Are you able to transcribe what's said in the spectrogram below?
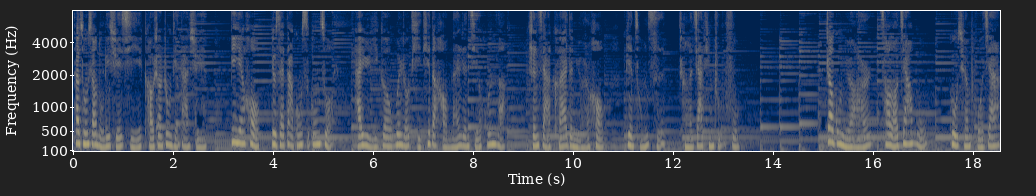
他从小努力学习，考上重点大学，毕业后又在大公司工作，还与一个温柔体贴的好男人结婚了，生下可爱的女儿后，便从此成了家庭主妇，照顾女儿，操劳家务，顾全婆家。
